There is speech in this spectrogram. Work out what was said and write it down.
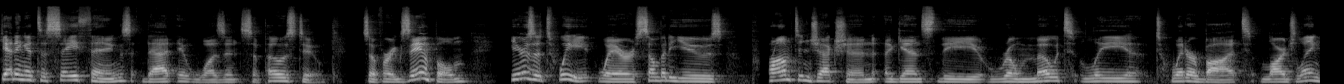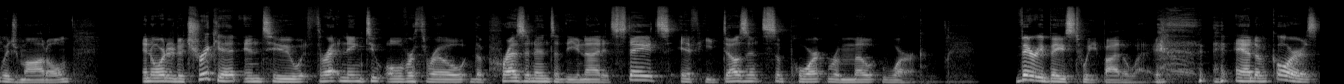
getting it to say things that it wasn't supposed to. So, for example, Here's a tweet where somebody used prompt injection against the remotely Twitter bot large language model in order to trick it into threatening to overthrow the president of the United States if he doesn't support remote work. Very base tweet, by the way. and of course,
